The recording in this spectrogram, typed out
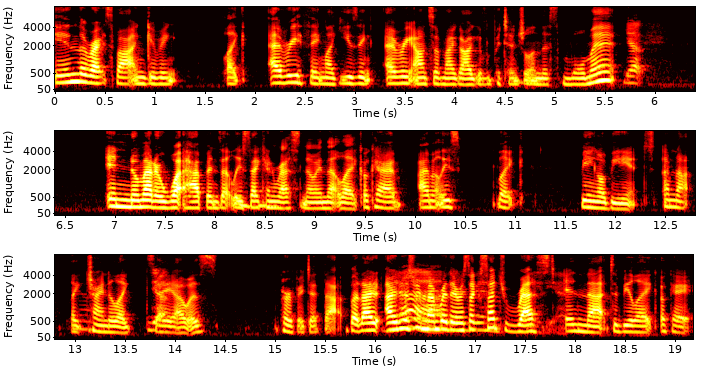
in the right spot and giving like everything, like using every ounce of my God given potential in this moment. Yep. And no matter what happens, at least I can mm-hmm. rest knowing that, like, okay, I'm, I'm at least like being obedient. I'm not like trying to like say Yeah. I was perfect at that. But I, I just remember there was like such rest in that to be like, okay,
